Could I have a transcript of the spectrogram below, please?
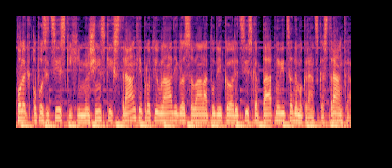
Poleg opozicijskih in manjšinskih strank je proti vladi glasovala tudi koalicijska partnerica Demokratska stranka.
